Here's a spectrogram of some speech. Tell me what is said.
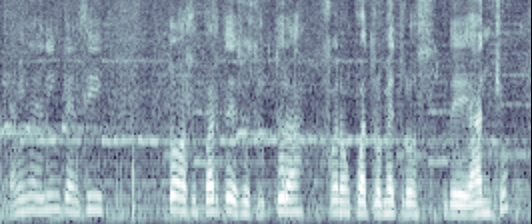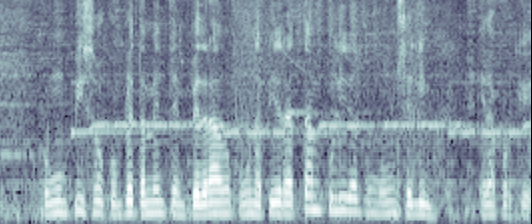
El camino del Inca en sí, toda su parte de su estructura fueron 4 metros de ancho, con un piso completamente empedrado, con una piedra tan pulida como un celima. Era porque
